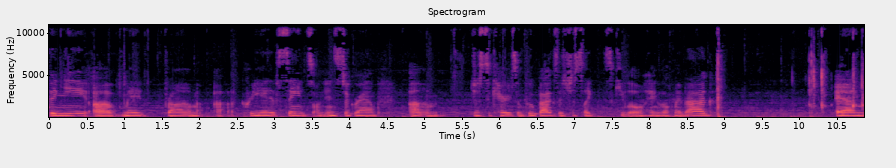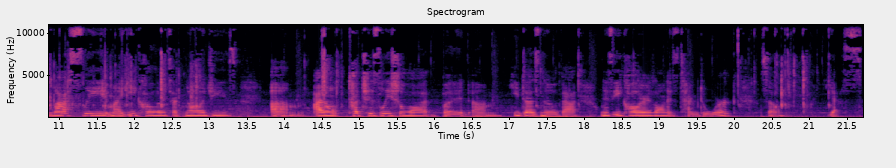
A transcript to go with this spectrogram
thingy uh, made from uh, Creative Saints on Instagram um, just to carry some poop bags. It's just like this cute little hangs off my bag. And lastly, my e-collar technologies. Um, I don't touch his leash a lot, but um, he does know that when his e-collar is on, it's time to work. So yes.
